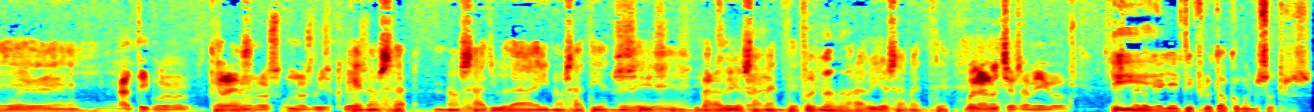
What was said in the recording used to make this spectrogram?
Eh, a ti por traer unos, discos. Que nos, nos ayuda y nos atiende maravillosamente. Pues nada. Maravillosamente. Buenas noches, amigos. Y... Espero que hayáis disfrutado como nosotros.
